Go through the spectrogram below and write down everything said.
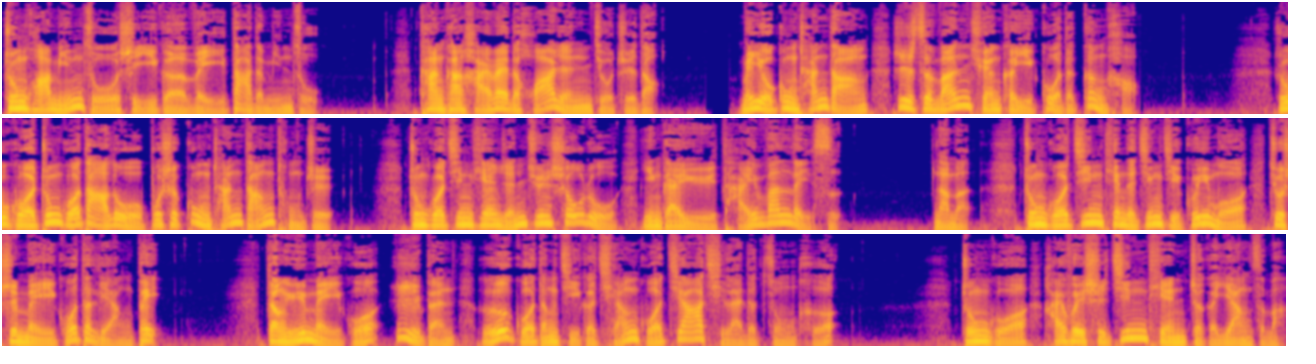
中华民族是一个伟大的民族，看看海外的华人就知道，没有共产党，日子完全可以过得更好。如果中国大陆不是共产党统治，中国今天人均收入应该与台湾类似，那么中国今天的经济规模就是美国的两倍，等于美国、日本、俄国等几个强国加起来的总和。中国还会是今天这个样子吗？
